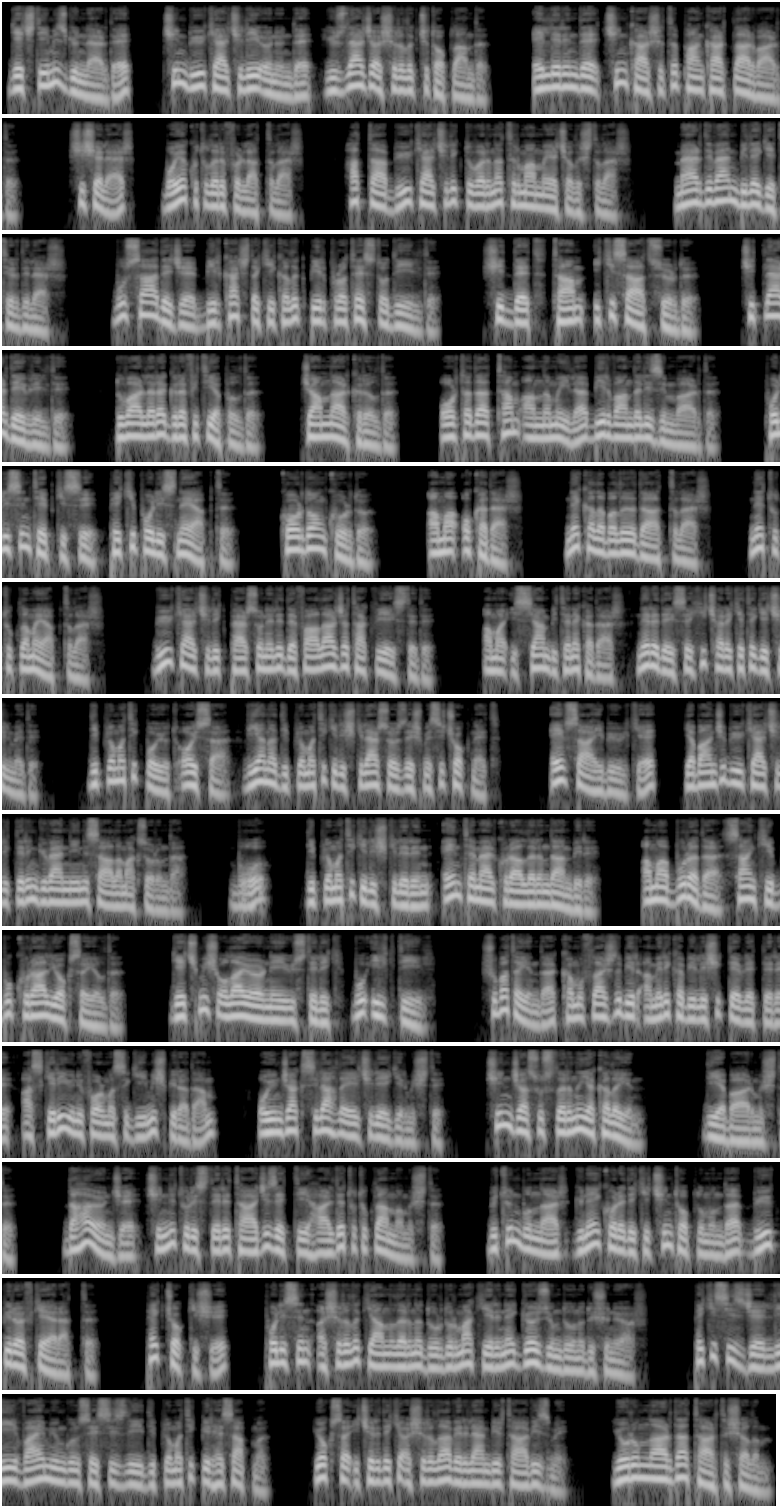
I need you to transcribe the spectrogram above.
Geçtiğimiz günlerde, Çin Büyükelçiliği önünde yüzlerce aşırılıkçı toplandı. Ellerinde Çin karşıtı pankartlar vardı. Şişeler, boya kutuları fırlattılar. Hatta büyükelçilik duvarına tırmanmaya çalıştılar. Merdiven bile getirdiler. Bu sadece birkaç dakikalık bir protesto değildi. Şiddet tam iki saat sürdü. Çitler devrildi. Duvarlara grafiti yapıldı. Camlar kırıldı. Ortada tam anlamıyla bir vandalizm vardı. Polisin tepkisi, peki polis ne yaptı? Kordon kurdu. Ama o kadar. Ne kalabalığı dağıttılar, ne tutuklama yaptılar. Büyükelçilik personeli defalarca takviye istedi. Ama isyan bitene kadar neredeyse hiç harekete geçilmedi. Diplomatik boyut oysa Viyana Diplomatik İlişkiler Sözleşmesi çok net. Ev sahibi ülke, yabancı büyükelçiliklerin güvenliğini sağlamak zorunda. Bu, diplomatik ilişkilerin en temel kurallarından biri. Ama burada sanki bu kural yok sayıldı. Geçmiş olay örneği üstelik bu ilk değil. Şubat ayında kamuflajlı bir Amerika Birleşik Devletleri askeri üniforması giymiş bir adam, oyuncak silahla elçiliğe girmişti. Çin casuslarını yakalayın, diye bağırmıştı. Daha önce Çinli turistleri taciz ettiği halde tutuklanmamıştı. Bütün bunlar Güney Kore'deki Çin toplumunda büyük bir öfke yarattı. Pek çok kişi, polisin aşırılık yanlılarını durdurmak yerine göz yumduğunu düşünüyor. Peki sizce Lee Jae-myung'un sessizliği diplomatik bir hesap mı? Yoksa içerideki aşırılığa verilen bir taviz mi? Yorumlarda tartışalım.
